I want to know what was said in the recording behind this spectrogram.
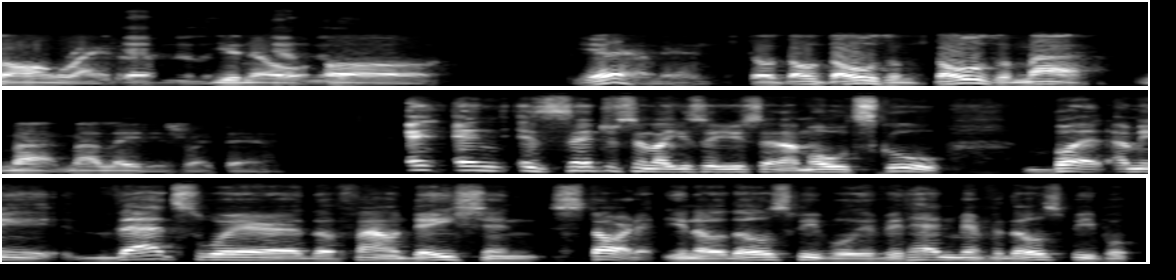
songwriter Definitely. you know Definitely. uh yeah man those, those those are those are my my my ladies right there and and it's interesting, like you said, you said I'm old school, but I mean that's where the foundation started. You know, those people. If it hadn't been for those people,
